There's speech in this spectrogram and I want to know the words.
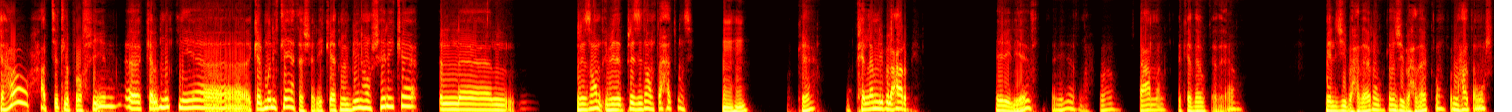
كهو حطيت ال profil آه، كلمتني آه، كلموني ثلاثة شركات. من بينهم شركة ال président بتاعها تونسي. مهم. وكلمني بالعربي. قال les الياس الياس مرحبا تعمل كذا وكذا. قال لي جيب حذانا قلت له نجيب حذاكم ما حتى مش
